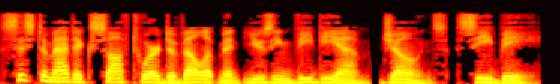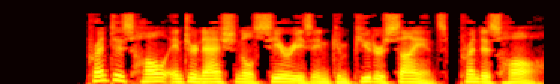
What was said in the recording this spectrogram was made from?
Systematic Software Development Using VDM, Jones, C.B. Prentice Hall International Series in Computer Science, Prentice Hall.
